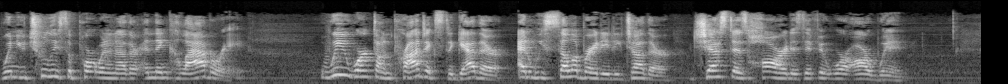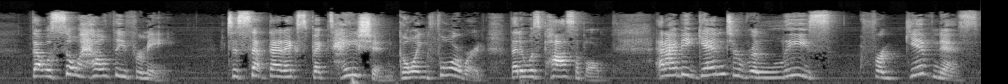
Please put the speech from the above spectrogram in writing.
when you truly support one another and then collaborate. We worked on projects together and we celebrated each other just as hard as if it were our win. That was so healthy for me to set that expectation going forward that it was possible. And I began to release forgiveness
